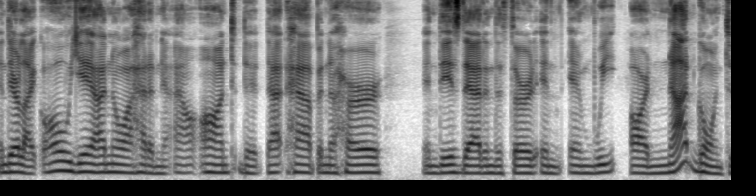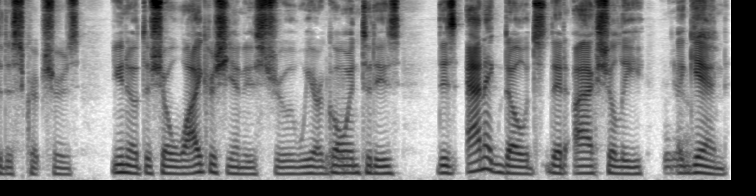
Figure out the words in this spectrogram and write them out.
and they're like, "Oh yeah, I know I had an aunt that that happened to her." And this, that, and the third, and and we are not going to the scriptures, you know, to show why Christianity is true. We are mm-hmm. going to these these anecdotes that actually, again,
